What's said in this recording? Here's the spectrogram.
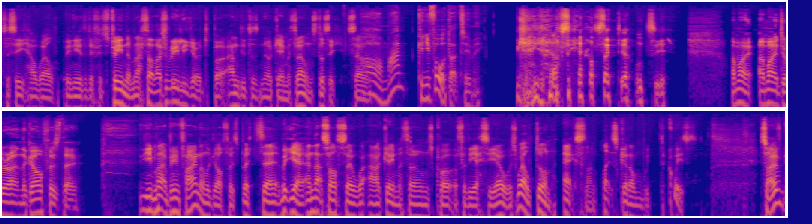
to see how well we knew the difference between them. And I thought that's really good, but Andy doesn't know Game of Thrones, does he? So Oh man, can you forward that to me? yeah, yeah, I'll, see, I'll send it on to you. I might I might do right on the golfers though. You might have been fine on the golfers, but uh, but yeah, and that's also what our Game of Thrones quota for the SEO as well. Done, excellent. Let's get on with the quiz. So I've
